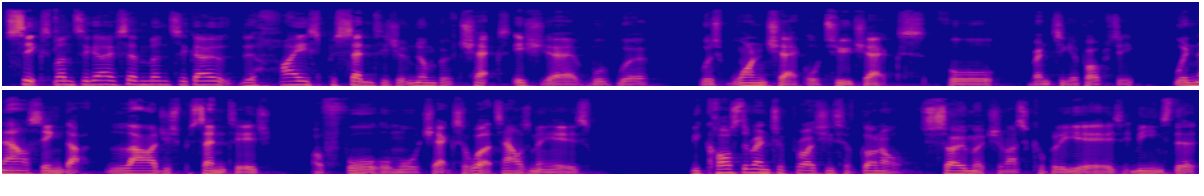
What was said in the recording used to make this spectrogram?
six months ago, seven months ago, the highest percentage of number of checks issue, uh, were, was one check or two checks for renting a property. We're now seeing that largest percentage of four or more checks. So what it tells me is because the rental prices have gone up so much in the last couple of years, it means that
